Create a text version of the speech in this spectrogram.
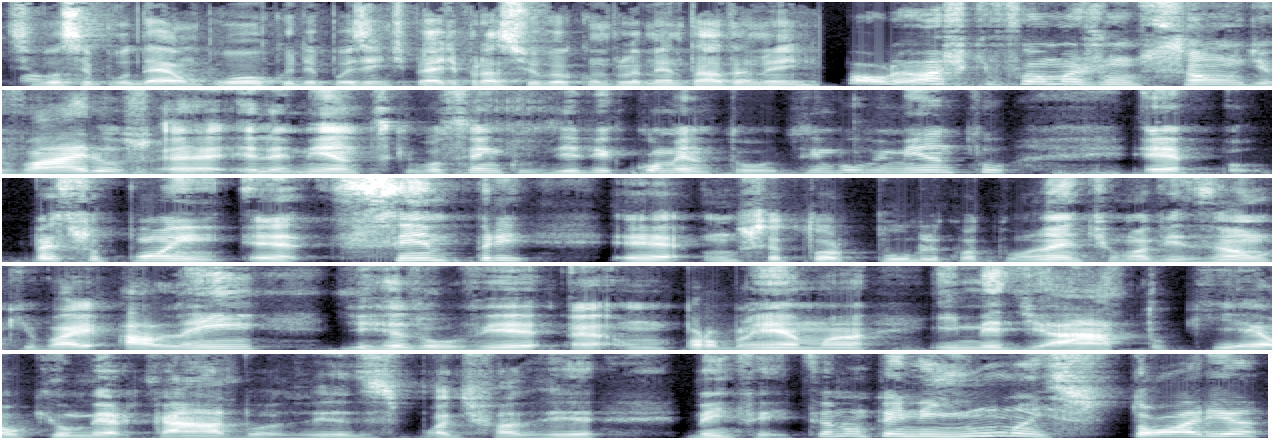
se você puder um pouco, e depois a gente pede para a Silvia complementar também. Paulo, eu acho que foi uma junção de vários é, elementos que você inclusive comentou. Desenvolvimento é, pressupõe é, sempre é, um setor público atuante, uma visão que vai além de resolver é, um problema imediato, que é o que o mercado às vezes pode fazer bem feito. Você não tem nenhuma história,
